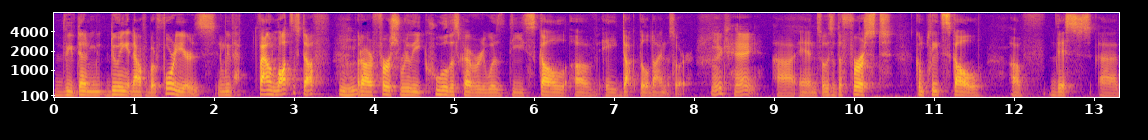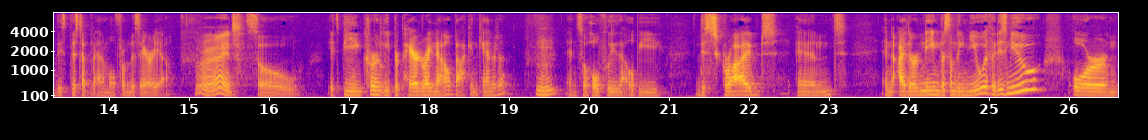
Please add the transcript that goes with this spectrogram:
we've done doing it now for about four years, and we've found lots of stuff. But our first really cool discovery was the skull of a duckbill dinosaur. Okay. Uh, and so this is the first complete skull of this, uh, this this type of animal from this area. All right. So it's being currently prepared right now back in Canada, and so hopefully that will be described and and either named as something new if it is new, or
